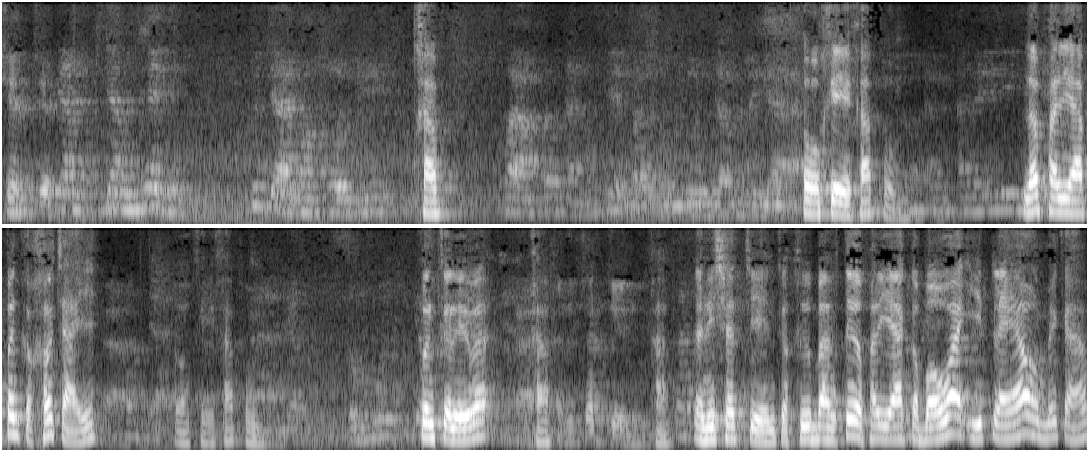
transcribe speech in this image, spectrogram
เช่นเช่นอย่างอย่างเช่นผู้ชายบางคนนี้ครับความต้องการของเพศบางสมบูรณ์กับภรรยาโอเคครับผมอันนี้แล้วภรรยาเปิ้ลก็เข้าใจ โอเคครับผมเปิ้ลก็เลยว่าครับอันนี้ชัดเจนครับ อันนี้ชัดเจนก็คือบางเตอร์ภรรยาก็บอกว่าอิดแล้วไหมครับ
